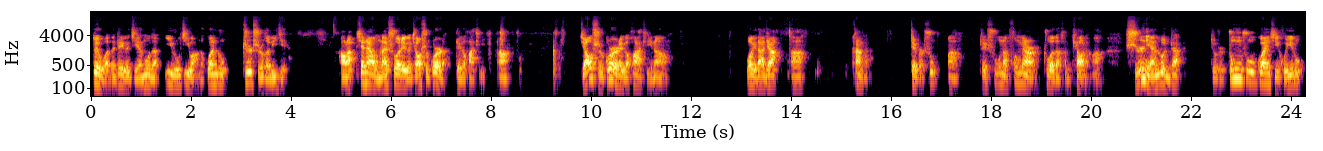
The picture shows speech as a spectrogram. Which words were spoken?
对我的这个节目的一如既往的关注、支持和理解。好了，现在我们来说这个搅屎棍儿的这个话题啊。搅屎棍儿这个话题呢，我给大家啊看看这本书啊。这书呢封面做的很漂亮啊，《十年论战》就是中苏关系回忆录，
